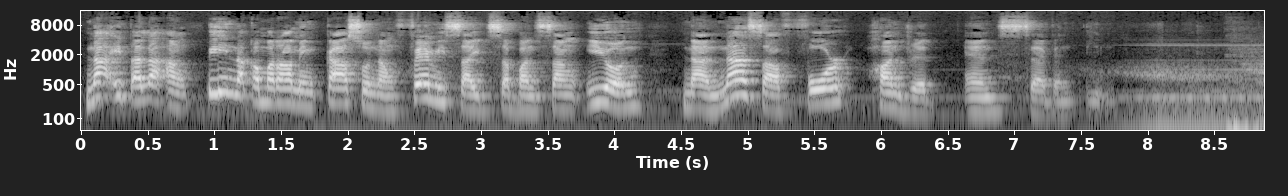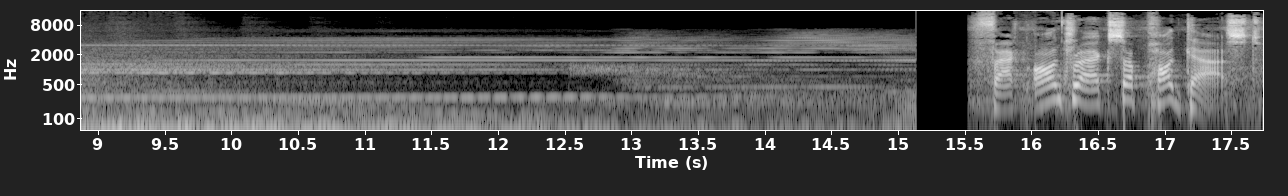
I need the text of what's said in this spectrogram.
naitala ang pinakamaraming kaso ng femicide sa bansang iyon na nasa 417. Fact on Track sa podcast.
